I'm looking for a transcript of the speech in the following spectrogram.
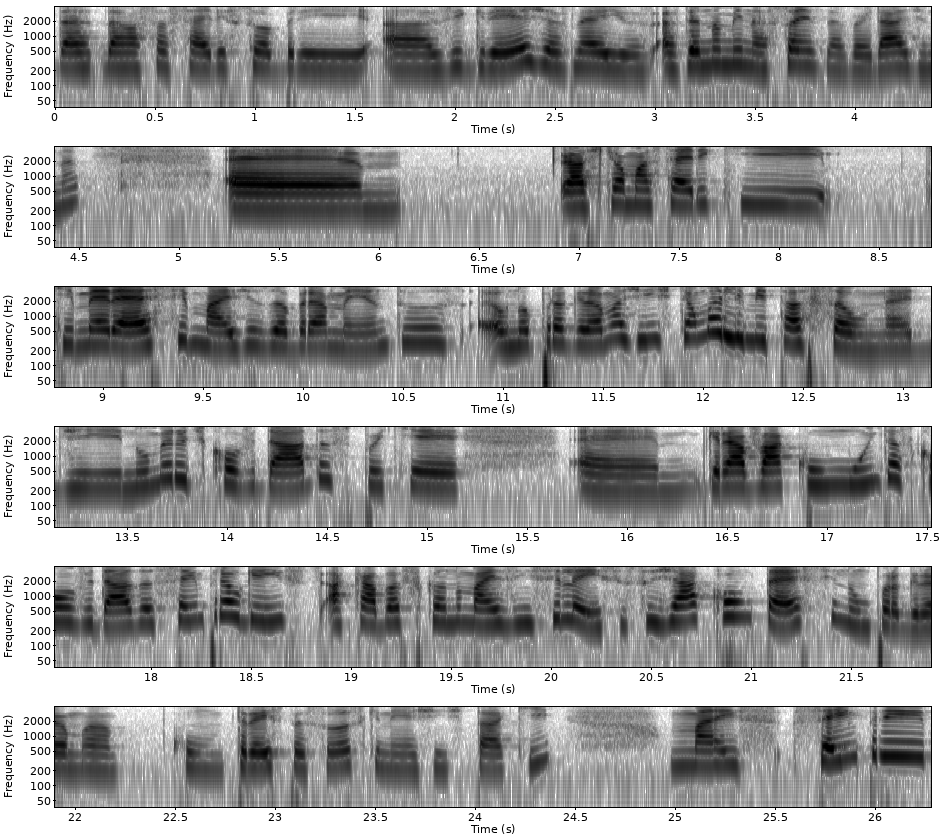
da, da nossa série sobre as igrejas, né, e os, as denominações, na verdade, né, é, eu acho que é uma série que, que merece mais desdobramentos. No programa a gente tem uma limitação, né, de número de convidadas, porque é, gravar com muitas convidadas, sempre alguém acaba ficando mais em silêncio. Isso já acontece num programa com três pessoas, que nem a gente está aqui. Mas sempre,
